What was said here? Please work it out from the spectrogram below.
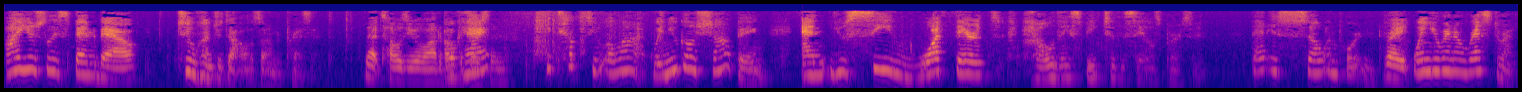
I usually spend about $200 on a present. That tells you a lot about Okay. the person. It tells you a lot. When you go shopping and you see what they're, how they speak to the salesperson. That is so important. Right. When you're in a restaurant,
